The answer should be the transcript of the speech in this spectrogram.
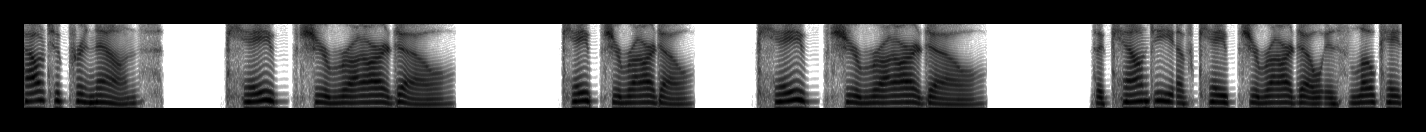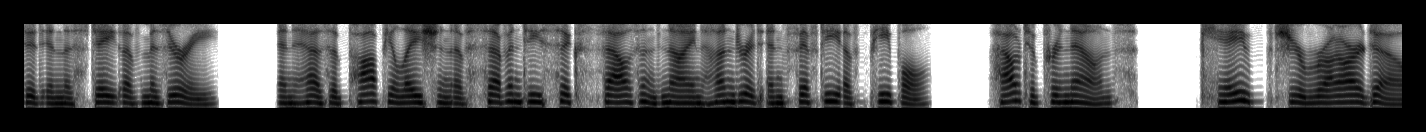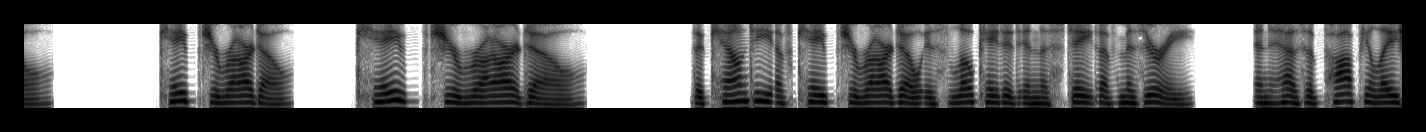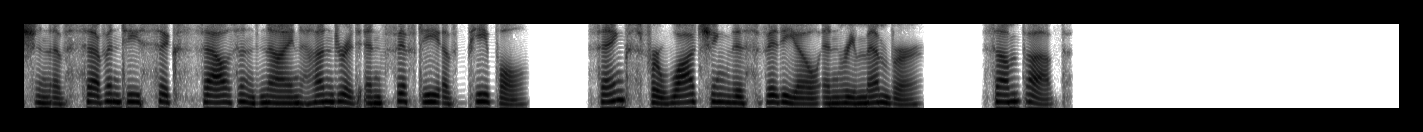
How to pronounce Cape Girardeau. Cape Girardeau. Cape Girardeau. The county of Cape Girardeau is located in the state of Missouri, and has a population of 76,950 of people. How to pronounce Cape Girardeau Cape Girardeau Cape Girardeau The county of Cape Girardeau is located in the state of Missouri, and has a population of 76,950 of people. Thanks for watching this video and remember, thumb up.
